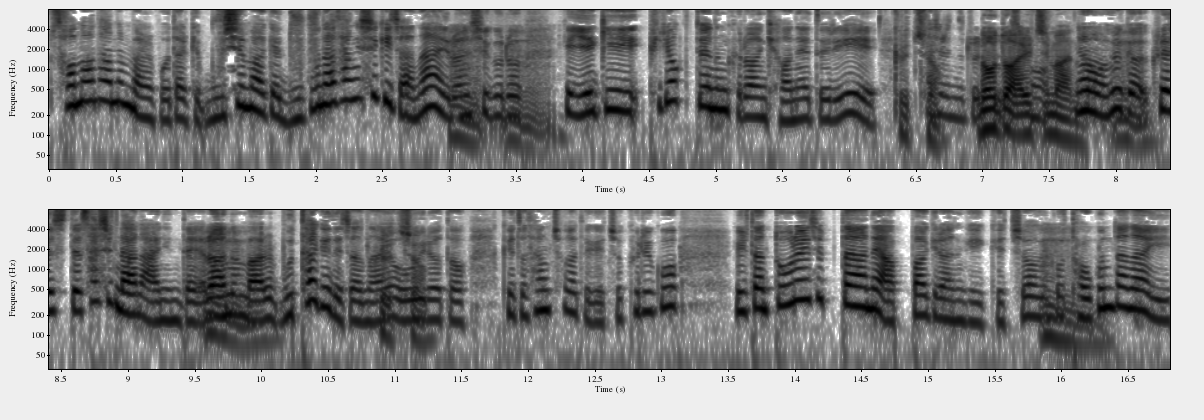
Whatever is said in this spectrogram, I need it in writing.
선언하는 말보다 이렇게 무심하게 누구나 상식이잖아 이런 음, 식으로 음. 얘기 피력되는 그런 견해들이 그렇죠. 너도 어, 알지만. 어, 그러니까 음. 그랬을 때 사실 난 아닌데라는 음. 말을 못 하게 되잖아요. 그렇죠. 오히려 더 그게 더 상처가 되겠죠. 그리고 일단 또래 집단의 압박이라는 게 있겠죠. 그리고 음. 더군다나 이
